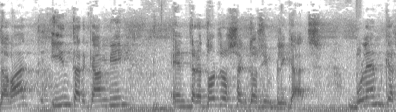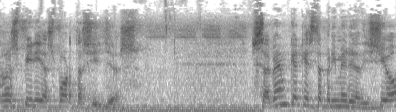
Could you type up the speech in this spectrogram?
debat i intercanvi entre tots els sectors implicats. Volem que es respiri esport a Sitges. Sabem que aquesta primera edició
